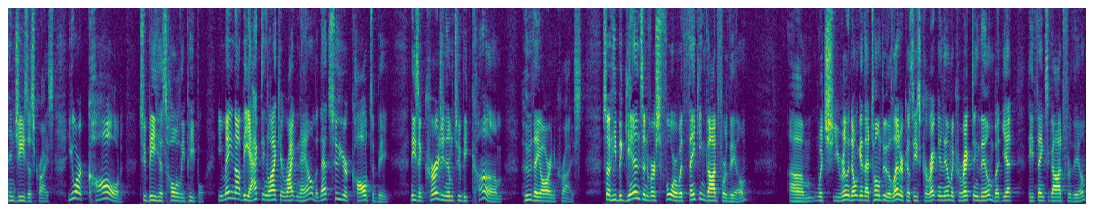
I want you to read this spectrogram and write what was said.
in Jesus Christ. You are called to be His holy people. You may not be acting like it right now, but that's who you're called to be. And He's encouraging them to become who they are in Christ. So He begins in verse 4 with thanking God for them. Um, which you really don't get that tone through the letter because he's correcting them and correcting them, but yet he thanks God for them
